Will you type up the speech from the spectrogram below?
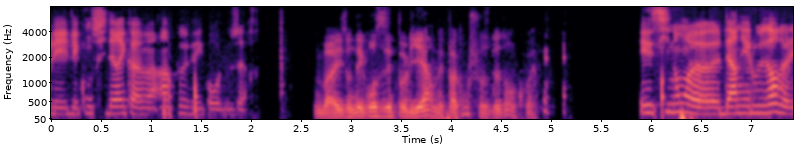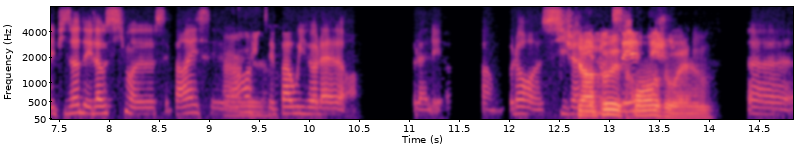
les, les, considérer comme un peu des gros losers. Bah, ils ont des grosses épaulières, mais pas grand chose dedans, quoi. Et sinon, euh, dernier loser de l'épisode, et là aussi, moi, c'est pareil, c'est ah je sais pas où ils veulent aller. alors, euh, si jamais. C'est un peu étrange, ouais. Euh,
